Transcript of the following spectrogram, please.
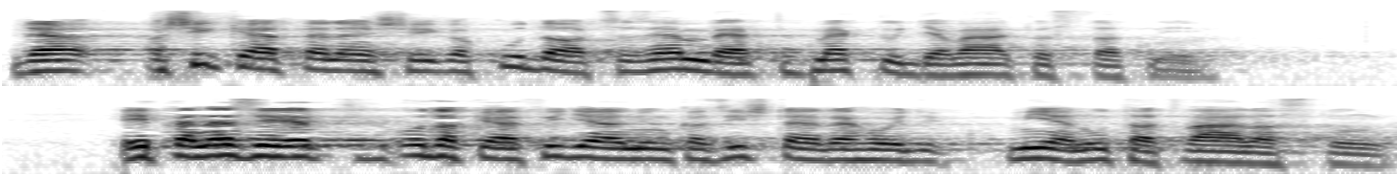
De a sikertelenség, a kudarc az embert meg tudja változtatni. Éppen ezért oda kell figyelnünk az Istenre, hogy milyen utat választunk.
